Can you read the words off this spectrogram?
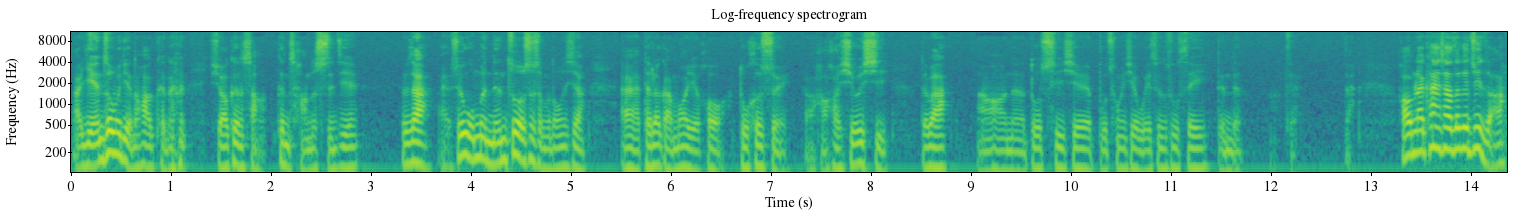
啊，严重一点的话，可能需要更长、更长的时间，是不是啊？哎，所以我们能做的是什么东西啊？哎，得了感冒以后，多喝水啊，好好休息，对吧？然后呢，多吃一些，补充一些维生素 C 等等啊，这样。对，好，我们来看一下这个句子啊。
